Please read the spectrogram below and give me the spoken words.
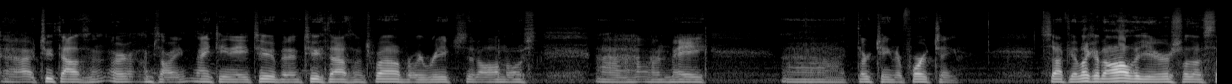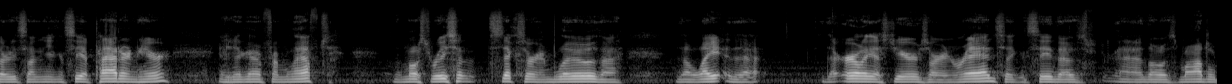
uh, 2000, or I'm sorry, 1982, but in 2012 we reached it almost on May uh, 13 or 14. So if you look at all the years for those 30 something, you can see a pattern here as you go from left. The most recent six are in blue. The the late the the earliest years are in red, so you can see those uh, those model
